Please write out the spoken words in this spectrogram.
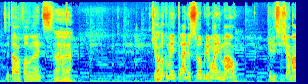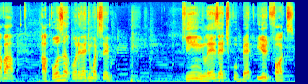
Vocês estavam falando antes. Aham. Tinha um documentário sobre um animal que ele se chamava Raposa Orelha de Morcego. Que em inglês é tipo Bat-Eared Fox.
